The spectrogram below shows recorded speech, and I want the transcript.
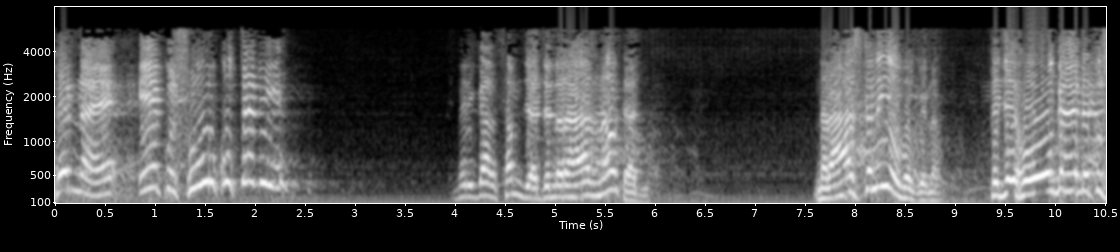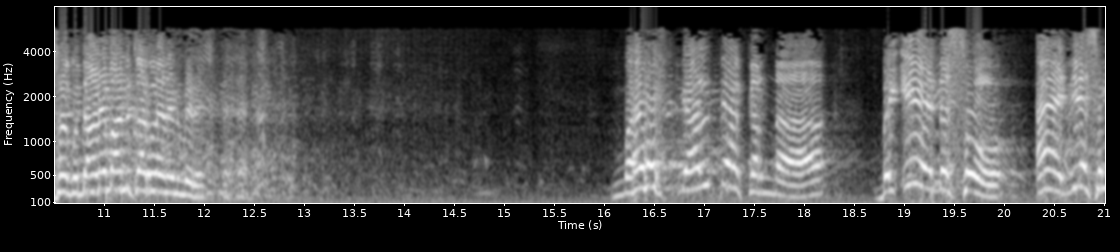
پھرنا ہے یہ کوئی کتے دی ہے؟ میری گل سمجھا جی ناراض نہ ہوتا جی ناراض تو نہیں ہوو گے نا؟ جی ہو گئے تو تصا کوئی دانے بند کر لینے میرے۔ میں گل پیا کرنا بھائی یہ دسو، اے جسم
